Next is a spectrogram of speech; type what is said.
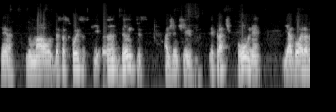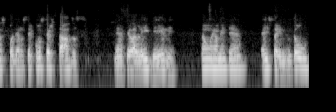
né? Do mal, dessas coisas que antes a gente é, praticou, né? E agora nós podemos ser consertados né, pela lei dele. Então, realmente é, é isso aí. Então,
